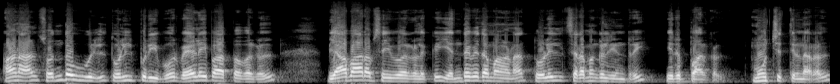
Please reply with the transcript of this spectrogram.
ஆனால் சொந்த ஊரில் தொழில் புரிவோர் வேலை பார்ப்பவர்கள் வியாபாரம் செய்பவர்களுக்கு எந்தவிதமான தொழில் சிரமங்களின்றி இருப்பார்கள். மூச்சு திணறல்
